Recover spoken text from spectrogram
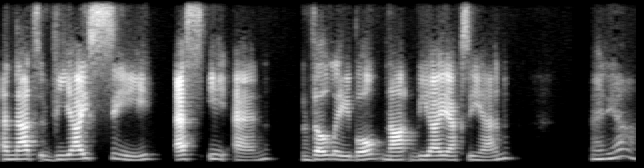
and that's V I C S E N the label, not V I X E N. And yeah,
